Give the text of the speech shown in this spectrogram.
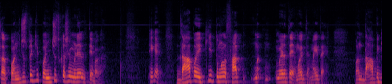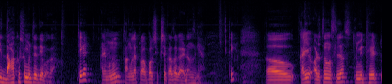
तर पंचवीसपैकी पंचवीस कसे मिळेल ते बघा. ठीक आहे? दहापैकी तुम्हाला सात म मिळते माहीत आहे माहीत आहे. पण दहापैकी दहा कसे मिळते ते बघा. ठीक आहे? आणि म्हणून चांगल्या प्रॉपर शिक्षकाचा गायडन्स घ्या. ठीक आहे? काही अडचण असल्यास तुम्ही थेट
